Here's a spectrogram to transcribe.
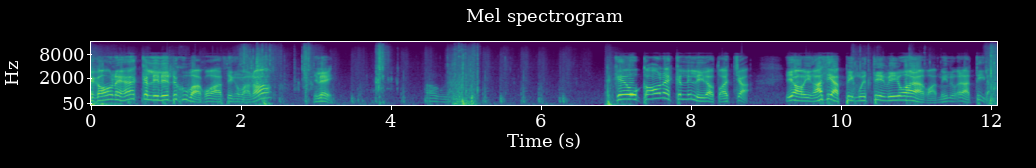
်ကောင်းတယ်ဟမ်ကလေးလေးတစ်ခုပါကွာစင်ကမှာနော်ဒီလေဟုတ်ကလားတကယ်ကိုကောင်းတဲ့ကလေးလေးတော့သွားကြအေးအောင်ငါစီကပင်ခွေတင်ပေးသွားတာကွာမင်းတို့အဲ့ဒါတိလား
